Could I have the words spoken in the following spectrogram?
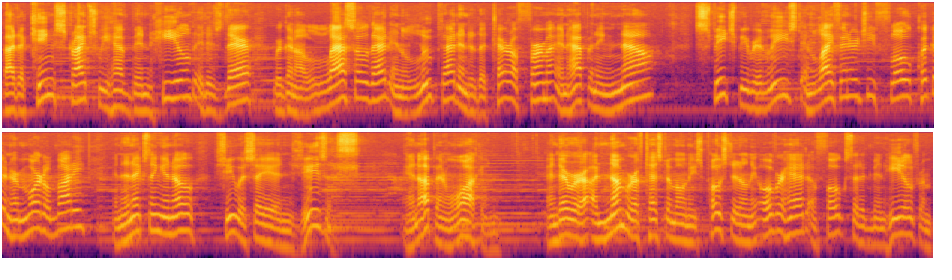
By the king's stripes we have been healed. It is there. We're going to lasso that and loop that into the terra firma and happening now. Speech be released and life energy flow quicken her mortal body. And the next thing you know, she was saying, Jesus, and up and walking. And there were a number of testimonies posted on the overhead of folks that had been healed from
